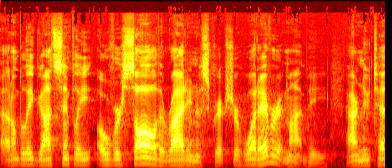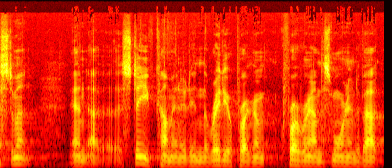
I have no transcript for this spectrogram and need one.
I don't believe God simply oversaw the writing of Scripture, whatever it might be. Our New Testament, and uh, Steve commented in the radio program, program this morning about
